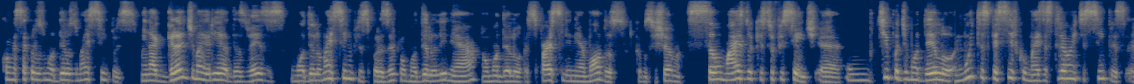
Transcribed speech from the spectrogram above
começar pelos modelos mais simples. E na grande maioria das vezes, o modelo mais simples, por exemplo, o modelo linear, o modelo Sparse Linear Models, como se chama, são mais do que suficiente. É um tipo de modelo muito específico, mas extremamente simples, é,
